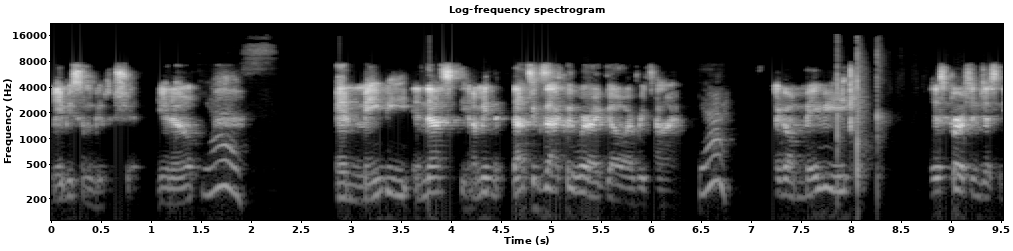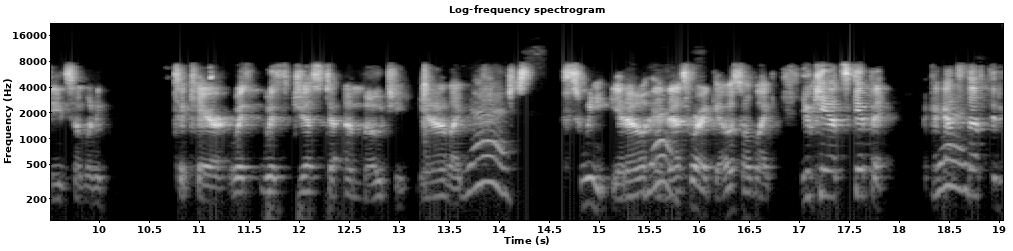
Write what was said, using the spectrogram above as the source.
maybe someone gives a shit, you know, Yes. and maybe, and that's, I mean, that's exactly where I go every time. Yeah. I go, maybe this person just needs someone to, to care with with just an emoji, you know, like Yes. sweet, you know, Yes. and that's where I go. So I'm like, you can't skip it. Like, I got stuff to do.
